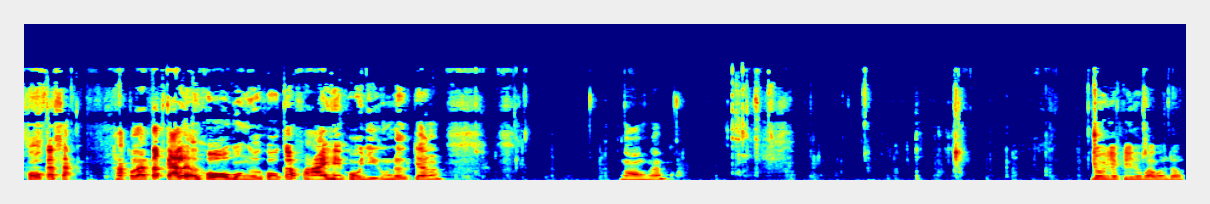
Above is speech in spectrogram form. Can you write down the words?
khô cá sặc. Hoặc là tất cả là khô mọi người khô cá phai hay khô gì cũng được chân ngon lắm. Đâu ra kia vào đâu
